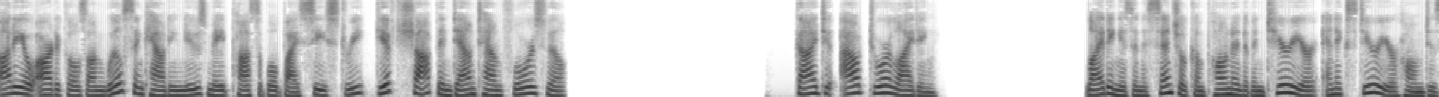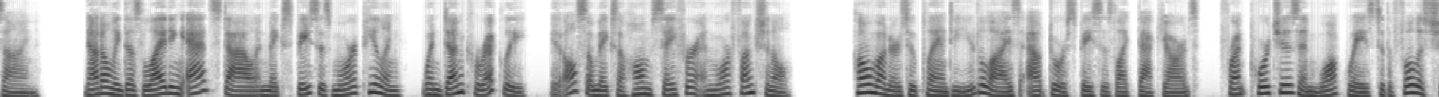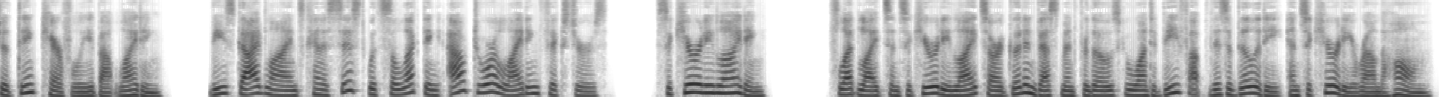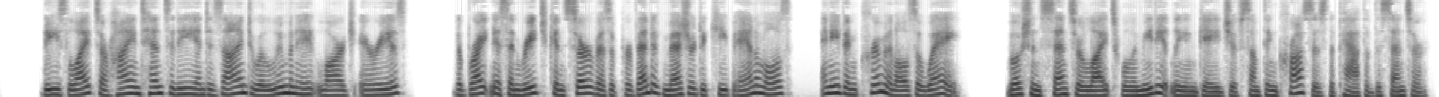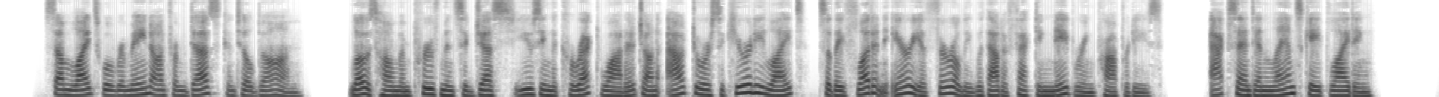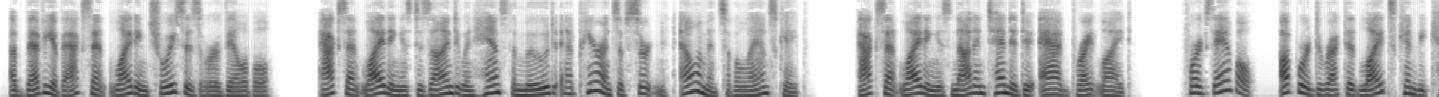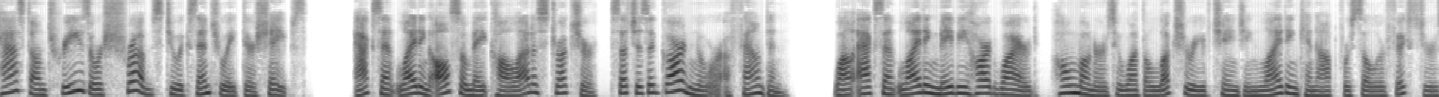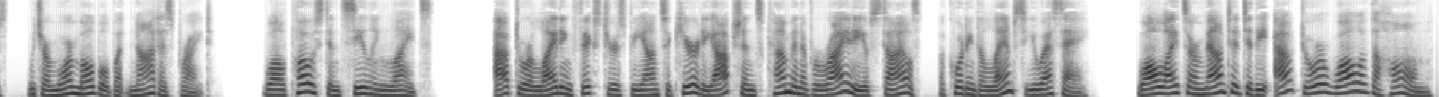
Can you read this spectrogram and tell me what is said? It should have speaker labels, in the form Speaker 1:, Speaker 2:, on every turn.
Speaker 1: Audio articles on Wilson County News made possible by C Street Gift Shop in downtown Floresville. Guide to Outdoor Lighting Lighting is an essential component of interior and exterior home design. Not only does lighting add style and make spaces more appealing, when done correctly, it also makes a home safer and more functional. Homeowners who plan to utilize outdoor spaces like backyards, front porches, and walkways to the fullest should think carefully about lighting. These guidelines can assist with selecting outdoor lighting fixtures. Security lighting. Floodlights and security lights are a good investment for those who want to beef up visibility and security around the home. These lights are high intensity and designed to illuminate large areas. The brightness and reach can serve as a preventive measure to keep animals, and even criminals, away. Motion sensor lights will immediately engage if something crosses the path of the sensor. Some lights will remain on from dusk until dawn. Lowe's Home Improvement suggests using the correct wattage on outdoor security lights so they flood an area thoroughly without affecting neighboring properties. Accent and landscape lighting. A bevy of accent lighting choices are available. Accent lighting is designed to enhance the mood and appearance of certain elements of a landscape. Accent lighting is not intended to add bright light. For example, upward directed lights can be cast on trees or shrubs to accentuate their shapes. Accent lighting also may call out a structure, such as a garden or a fountain. While accent lighting may be hardwired, homeowners who want the luxury of changing lighting can opt for solar fixtures, which are more mobile but not as bright. Wall post and ceiling lights. Outdoor lighting fixtures beyond security options come in a variety of styles, according to Lamps USA. Wall lights are mounted to the outdoor wall of the home.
